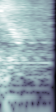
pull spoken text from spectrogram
Yeah.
